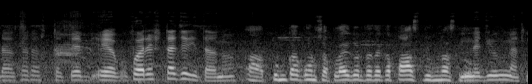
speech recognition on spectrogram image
ते असता ते फॉरेस्टाचे दिता न्हू कोण सप्लाय करता पास दिवंक दिवंक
